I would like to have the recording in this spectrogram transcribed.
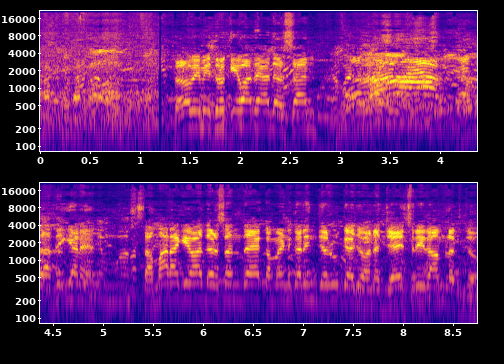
ચલો ભાઈ મિત્રો, કેવા થયા દર્શન? થઈ ગયા ને? તમારા કેવા દર્શન થયા કમેન્ટ કરીને જરૂર કહેજો અને જય શ્રી રામ લખજો.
